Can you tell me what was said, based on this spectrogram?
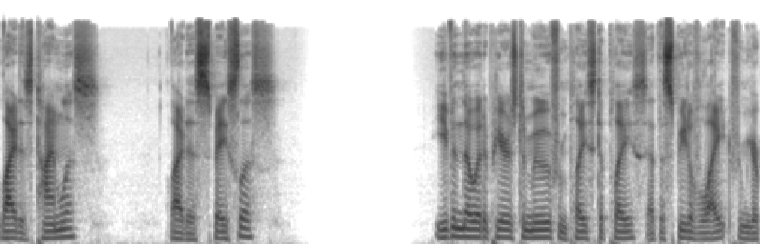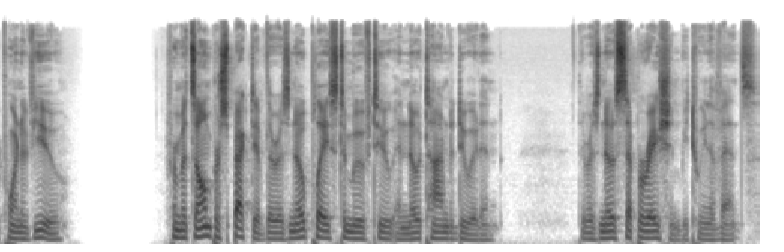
Light is timeless, light is spaceless. Even though it appears to move from place to place at the speed of light from your point of view, from its own perspective, there is no place to move to and no time to do it in. There is no separation between events.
